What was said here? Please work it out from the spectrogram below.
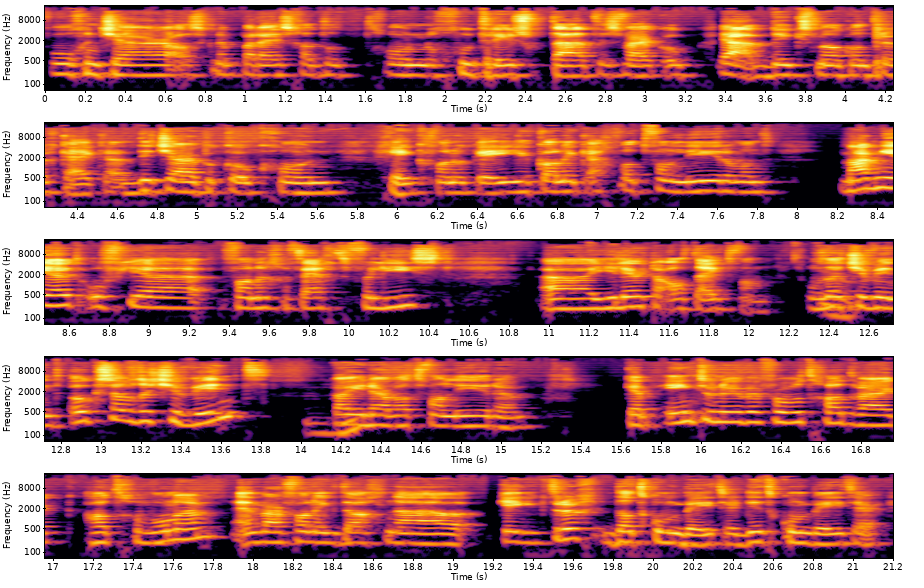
volgend jaar, als ik naar Parijs ga, dat het gewoon een goed resultaat is. Waar ik ook ja, big smile kan terugkijken. Dit jaar heb ik ook gewoon gekeken van oké, hier kan ik echt wat van leren. Want maakt niet uit of je van een gevecht verliest. Uh, je leert er altijd van. Of dat je wint. Ook zelfs dat je wint, kan je daar wat van leren. Ik heb één toernooi bijvoorbeeld gehad waar ik had gewonnen. En waarvan ik dacht, nou, keek ik terug, dat komt beter, dit komt beter.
